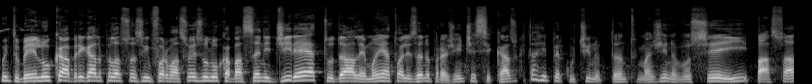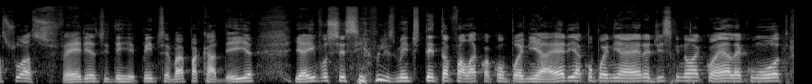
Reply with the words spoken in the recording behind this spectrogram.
Muito bem, Luca, obrigado pelas suas informações. O Luca Bassani, direto da Alemanha, atualizando para a gente esse caso que está repercutindo tanto. Imagina você ir passar suas férias e de repente você vai para cadeia e aí você simplesmente tenta falar com a companhia aérea e a companhia aérea diz que não é com ela, é com outro.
